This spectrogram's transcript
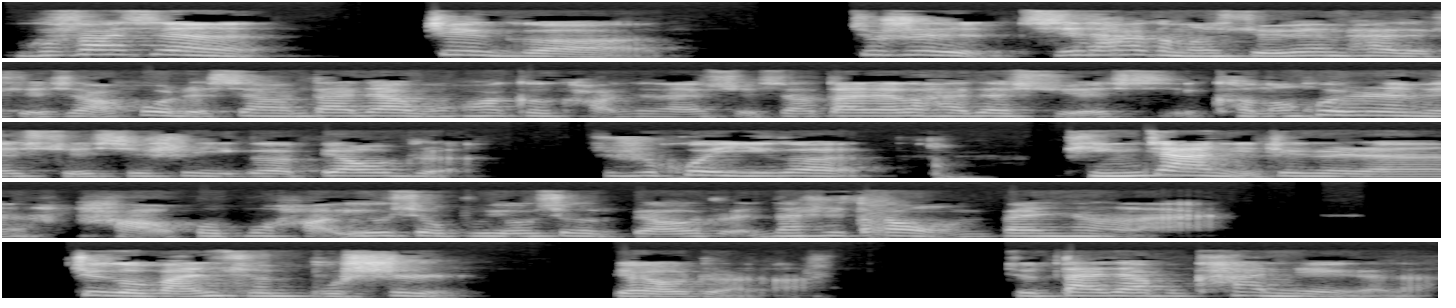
你会发现这个就是其他可能学院派的学校，或者像大家文化课考进来学校，大家都还在学习，可能会认为学习是一个标准，就是会一个评价你这个人好或不好、优秀不优秀的标准。但是到我们班上来，这个完全不是标准了，就大家不看这个的。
